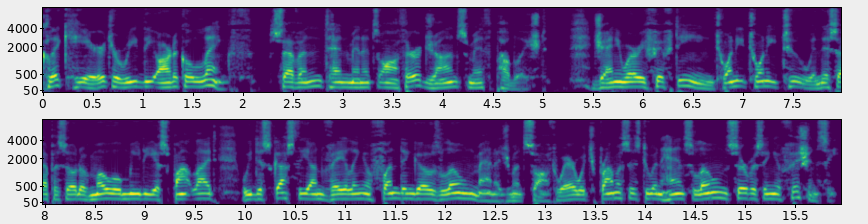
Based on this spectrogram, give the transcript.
Click here to read the article length. 7 10 Minutes author John Smith published. January 15, 2022. In this episode of Mobile Media Spotlight, we discuss the unveiling of Fundingo's loan management software, which promises to enhance loan servicing efficiency.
